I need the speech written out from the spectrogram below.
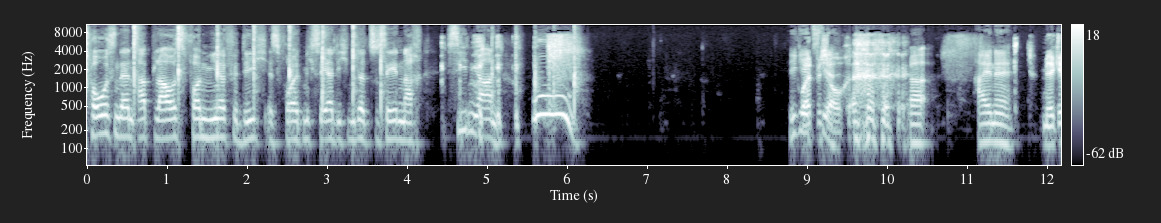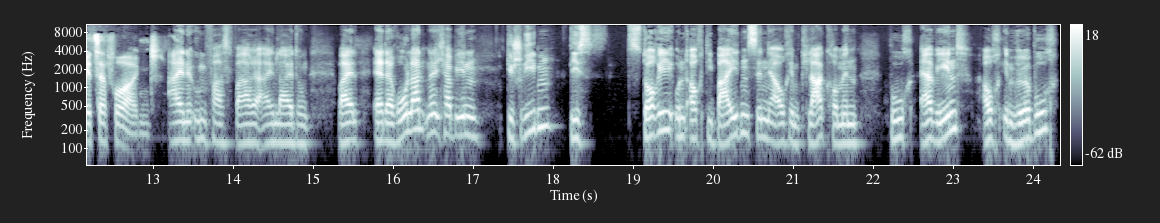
tosenden Applaus von mir für dich. Es freut mich sehr, dich wiederzusehen nach sieben Jahren. Uh! Wie geht's Freut mich dir? auch. ja. Eine. Mir geht's hervorragend. Eine unfassbare Einleitung. Weil äh, der Roland, ne, ich habe ihn geschrieben, die Story und auch die beiden sind ja auch im Klarkommen-Buch erwähnt, auch im Hörbuch.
